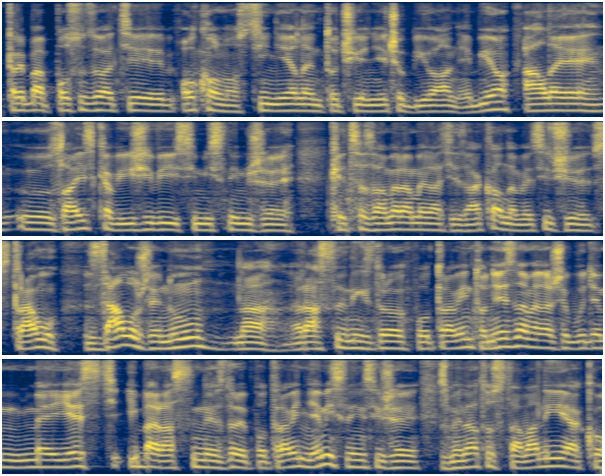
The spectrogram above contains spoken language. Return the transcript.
treba posudzovať tie okolnosti, nie len to, či je niečo bio a nebio, ale z hľadiska výživy si myslím, že keď sa zameráme na tie základné veci, čiže stravu založenú na rastlinných zdrojoch potravín, to neznamená, že budeme jesť iba rastlinné zdroje potravín. Nemyslím si, že sme na to stavaní ako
